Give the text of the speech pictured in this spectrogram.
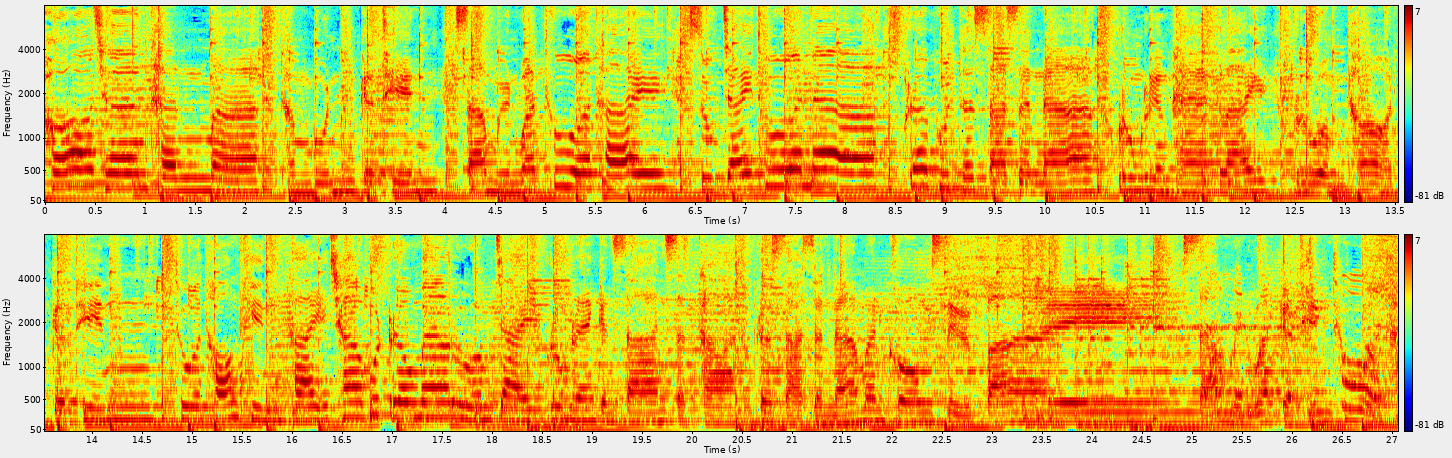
ขอเชิญท่านมาทำบุญกระถินสามหมื่นวัดทั่วไทย สุขใจทั่วหน้าพ ระพุทธศาสนา รุ่งเรืองแผ่ไกล ร่วมทอดกระถิน ทั่วท้องถิ่นไทย ชาวพุทธเรามารวมใจ ร่วมแรงกันสารศรัทธา พระศาสนามันคงสืบไป สามหมื่นวัดกระถินทั่วไท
